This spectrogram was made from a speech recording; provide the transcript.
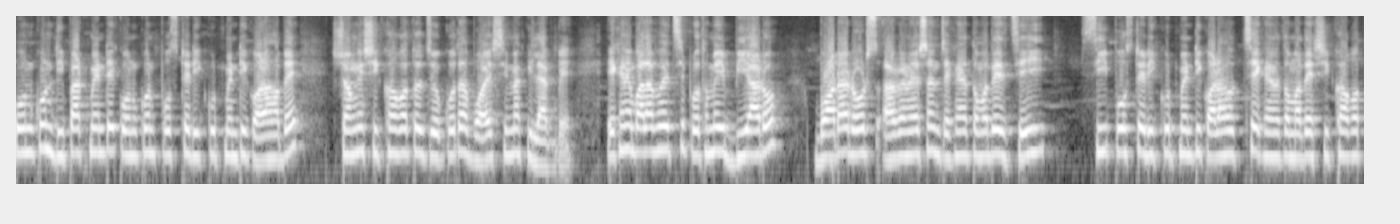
কোন কোন ডিপার্টমেন্টে কোন কোন পোস্টে রিক্রুটমেন্টই করা হবে, সঙ্গে শিক্ষাগত যোগ্যতা, বয়স সীমা কী লাগবে? এখানে বলা হয়েছে প্রথমেই বিআরও বর্ডার রোডস অর্গানাইজেশন যেখানে তোমাদের যেই সি পোস্টে রিক্রুটমেন্টই করা হচ্ছে, এখানে তোমাদের শিক্ষাগত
